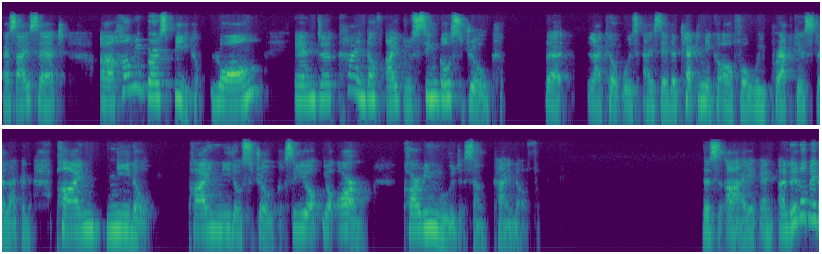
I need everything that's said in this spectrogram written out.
as I said, uh, hummingbird's beak long and uh, kind of, I do single stroke, but like uh, with I say the technique of uh, we practiced like a pine needle, pine needle stroke. So your, your arm carving wood, some kind of this eye and a little bit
